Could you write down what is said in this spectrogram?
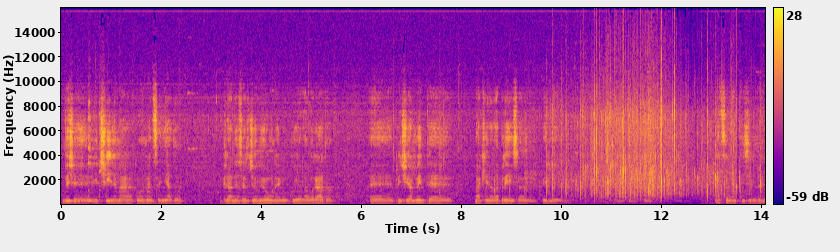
Invece il cinema, come mi ha insegnato il grande Sergio Leone con cui ho lavorato, è principalmente macchina da presa, quindi Grazie siete.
